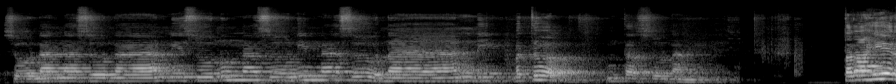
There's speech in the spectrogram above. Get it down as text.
sunana sunani sununa sunina sunani betul. Entah sunani. Terakhir.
